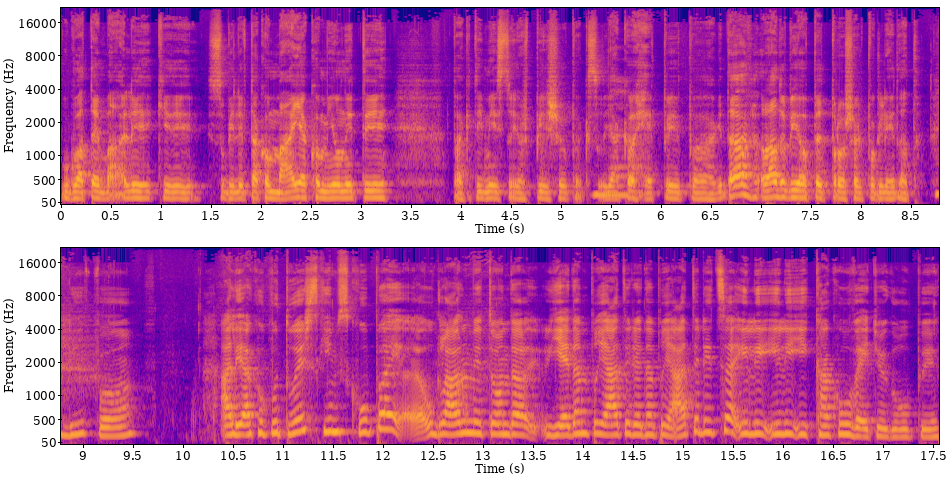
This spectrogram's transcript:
u Guatemali, ki su bili v tako Maja community, pak ti mi isto još pišu, pak su jako happy, pak da, rado bi opet prošel pogledat. Lipo. Ali ako putuješ s kim skupaj, uglavnom je to onda jedan prijatelj, jedna prijateljica ili, ili i kako u većoj grupi?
